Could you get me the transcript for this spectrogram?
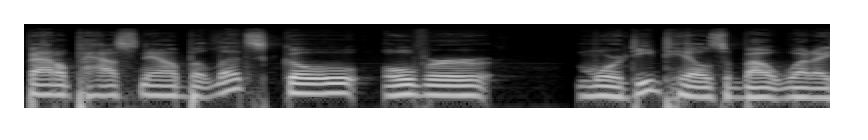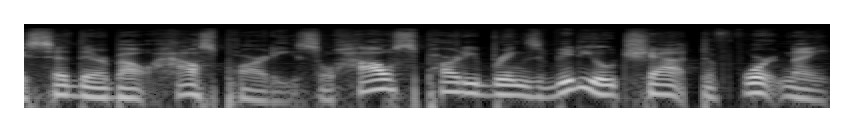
battle pass now. But let's go over more details about what I said there about House Party. So, House Party brings video chat to Fortnite.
